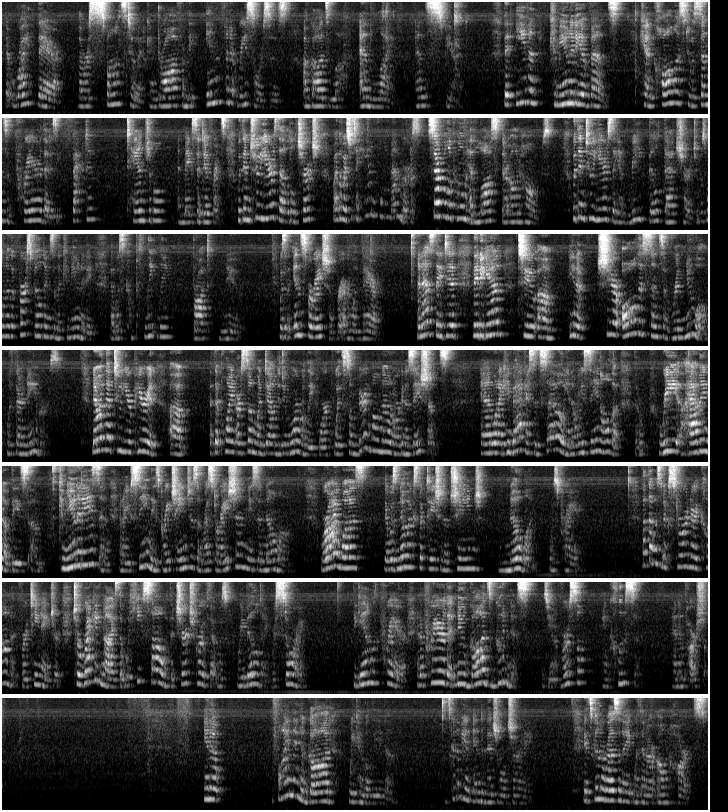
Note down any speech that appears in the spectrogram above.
that right there, the response to it can draw from the infinite resources of God's love and life and spirit. That even community events can call us to a sense of prayer that is effective, tangible, and makes a difference. Within two years, that little church, by the way, it's just a handful of members, several of whom had lost their own homes. Within two years, they had rebuilt that church. It was one of the first buildings in the community that was completely brought new. It was an inspiration for everyone there. And as they did, they began to, um, you know, share all this sense of renewal with their neighbors. Now, in that two-year period, uh, at that point, our son went down to do more relief work with some very well-known organizations. And when I came back, I said, so, you know, are you seeing all the, the rehabbing of these um, communities? And, and are you seeing these great changes and restoration? And he said, no, Mom. Where I was, there was no expectation of change. Was praying. I thought that was an extraordinary comment for a teenager to recognize that what he saw with the church group that was rebuilding, restoring, began with prayer, and a prayer that knew God's goodness was universal, inclusive, and impartial. You know, finding a God we can believe in, it's going to be an individual journey. It's going to resonate within our own hearts.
